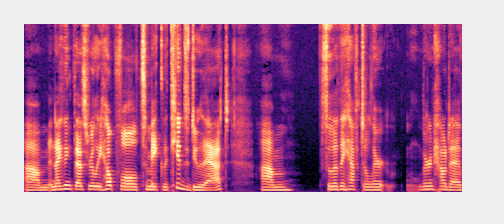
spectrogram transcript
Um, and I think that's really helpful to make the kids do that. Um, so that they have to learn learn how to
